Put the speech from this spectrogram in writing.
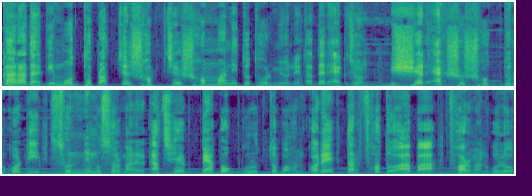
কারাদাগি মধ্যপ্রাচ্যের সবচেয়ে সম্মানিত ধর্মীয় নেতাদের একজন। বিশ্বের একশো সত্তর কোটি সুন্নি মুসলমানের কাছে ব্যাপক গুরুত্ব বহন করে তার ফতোয়া বা ফরমানগুলো।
